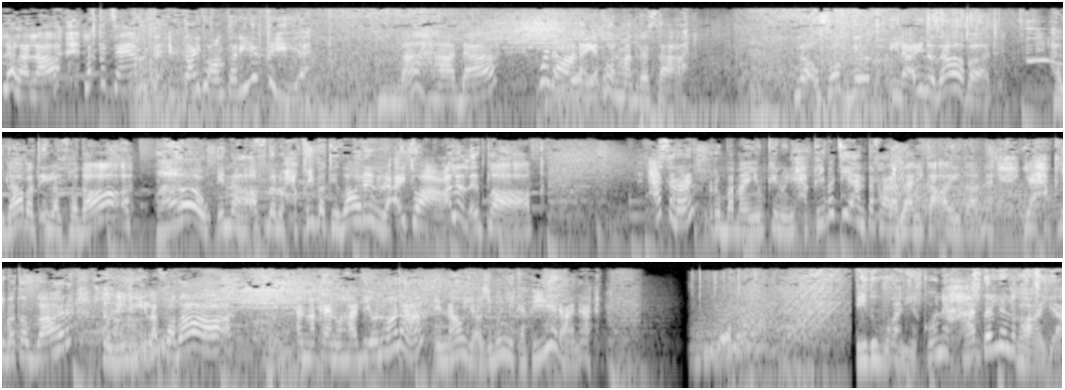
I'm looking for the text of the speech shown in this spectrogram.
لا لا لا. لقد تعبت ابتعدوا عن طريقي. ما هذا؟ وداعا أيتها المدرسة لا أصدق إلى أين ذهبت؟ هل ذهبت إلى الفضاء؟ واو إنها أفضل حقيبة ظهر رأيتها على الإطلاق حسنا ربما يمكن لحقيبتي أن تفعل ذلك أيضا يا حقيبة الظهر خذيني إلى الفضاء المكان هادئ هنا إنه يعجبني كثيرا أريده أن يكون حادا للغاية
